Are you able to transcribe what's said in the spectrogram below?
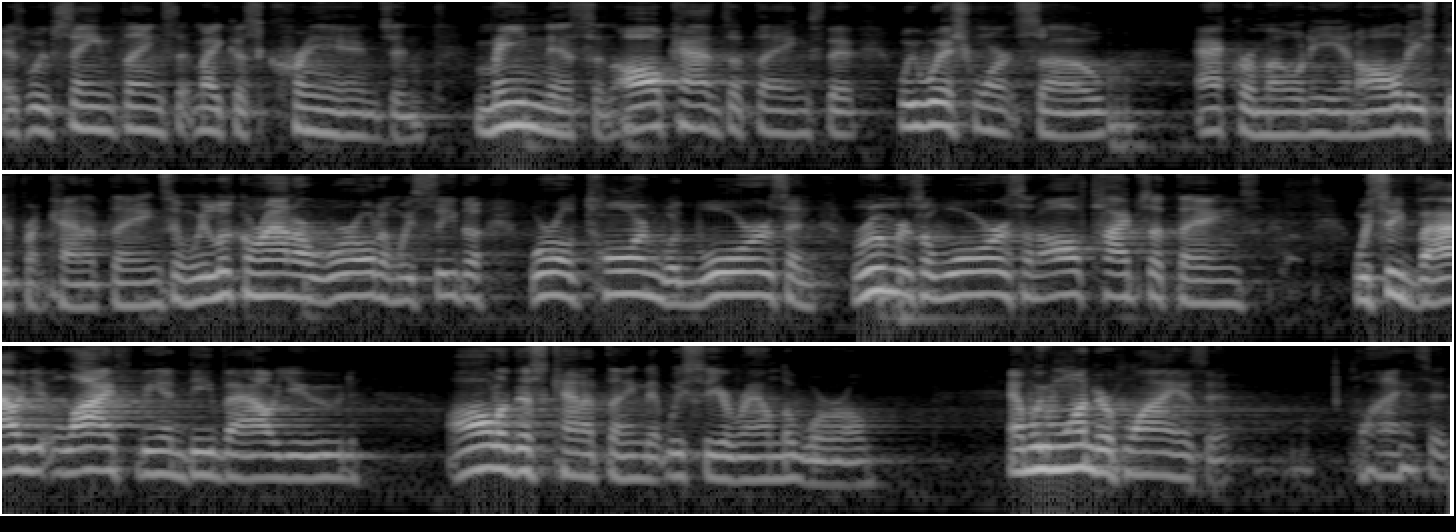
as we've seen things that make us cringe and meanness and all kinds of things that we wish weren't so acrimony and all these different kind of things and we look around our world and we see the world torn with wars and rumors of wars and all types of things we see value life being devalued all of this kind of thing that we see around the world and we wonder why is it why is it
